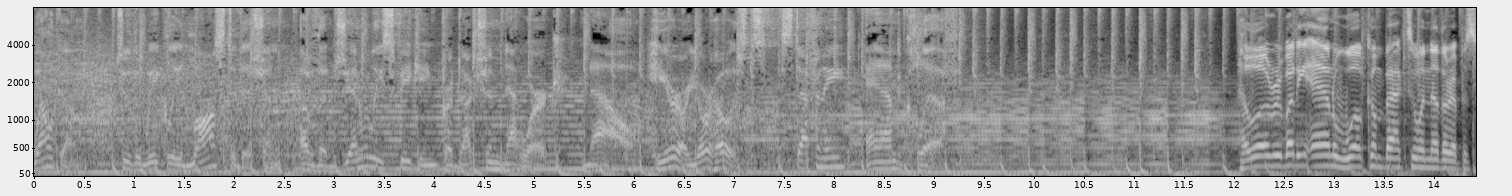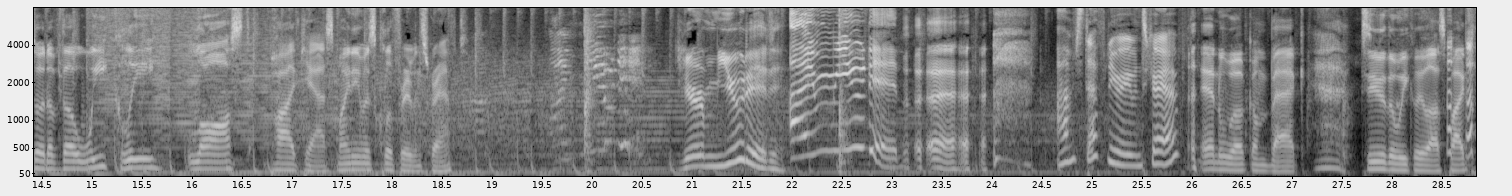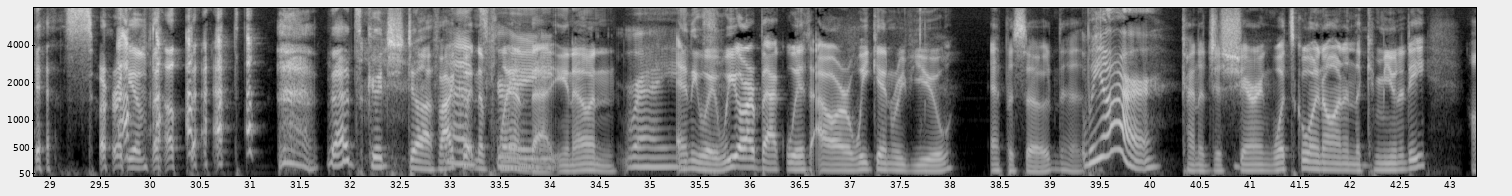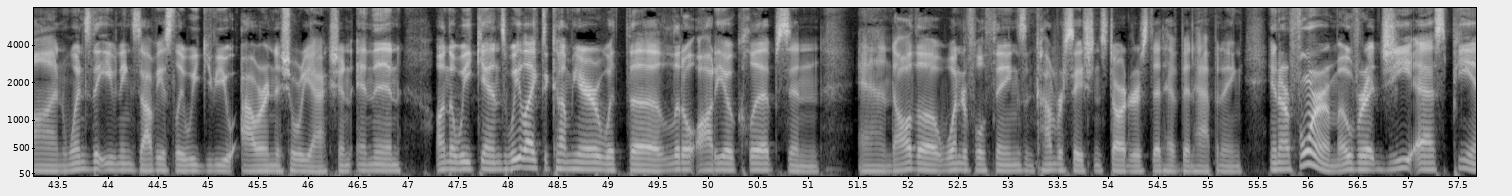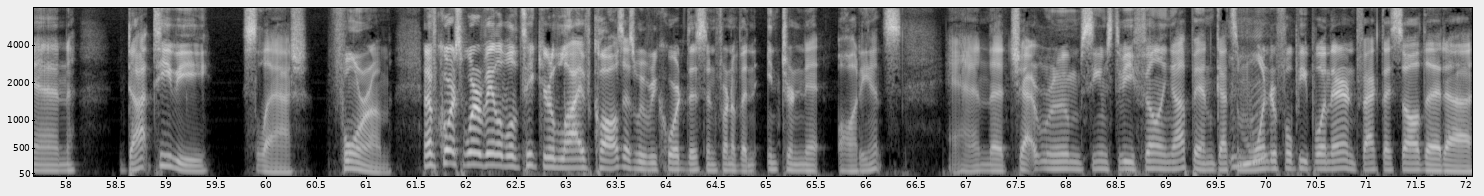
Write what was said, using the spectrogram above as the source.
Welcome to the weekly Lost edition of the Generally Speaking Production Network. Now, here are your hosts, Stephanie and Cliff. Hello, everybody, and welcome back to another episode of the Weekly Lost Podcast. My name is Cliff Ravenscraft. I'm muted. You're muted, I'm muted. I'm Stephanie Ravenscraft. and welcome back to the Weekly Lost Podcast. Sorry about that. That's good stuff. I couldn't have That's planned that, great. you know, and Right. Anyway, we are back with our weekend review episode, uh, we are. kind of just sharing what's going on in the community. On Wednesday evenings, obviously, we give you our initial reaction. And then on the weekends, we like to come here with the little audio clips and and all the wonderful things and conversation starters that have been happening in our forum over at gspn.tv slash forum. And of course, we're available to take your live calls as we record this in front of an internet audience. And the chat room seems to be filling up and got some wonderful people in there. In fact, I saw that uh,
